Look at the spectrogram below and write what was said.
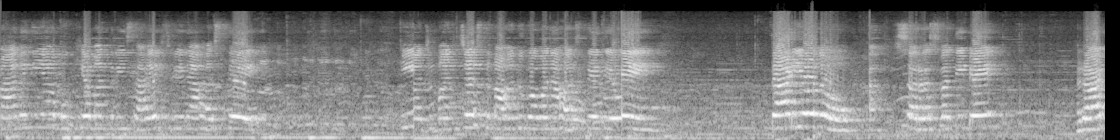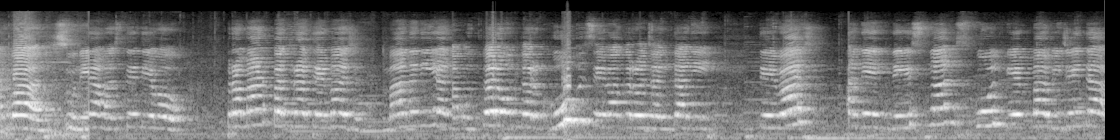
માનનીય મુખ્યમંત્રી સાહેબશ્રીના હસ્તે. મંચસ્થ મહાનુભાવોના હસ્તે તેઓએ તાળીઓનો સરસ્વતીબેન, રાઠવા સુનીના હસ્તે તેઓ પ્રમાણપત્ર તેમજ માનનીય ઉત્તરોત્તર ઉત્તર ખૂબ સેવા કરો જનતાની. તેવા જ અને નેશનલ સ્કૂલ ગેમમાં વિજેતા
